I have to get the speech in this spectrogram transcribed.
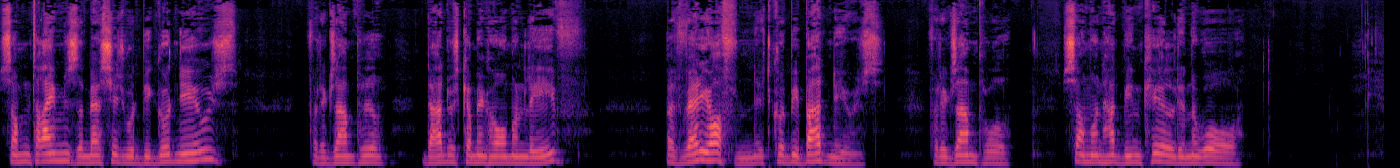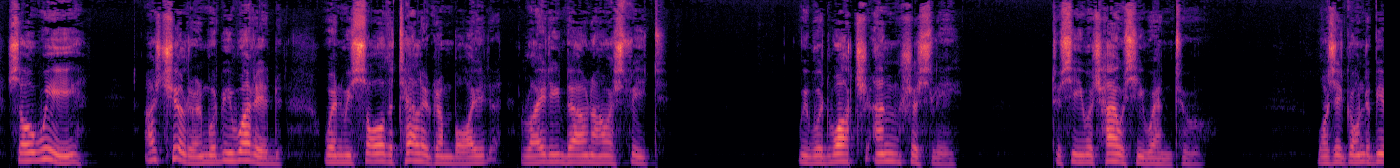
Sometimes the message would be good news. For example, dad was coming home on leave. But very often it could be bad news. For example, someone had been killed in the war. So we, as children, would be worried when we saw the telegram boy riding down our street. We would watch anxiously to see which house he went to. Was it going to be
